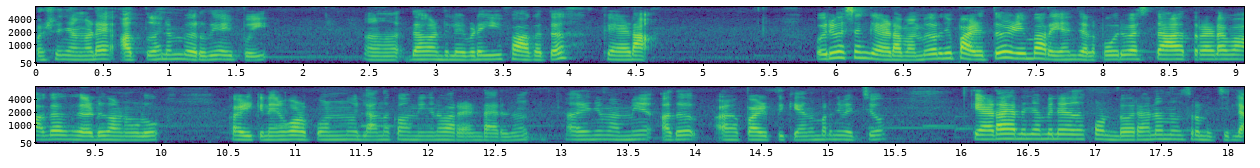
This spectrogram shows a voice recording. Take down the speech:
പക്ഷെ ഞങ്ങളുടെ അധ്വാനം വെറുതെ ആയിപ്പോയി. ഇതാ കണ്ടില്ലേ ഇവിടെ ഈ ഭാഗത്ത് കേടാ. ഒരു വശം കേടാ. മമ്മി പറഞ്ഞു പഴുത്ത് കഴിയുമ്പോൾ അറിയാം. ചിലപ്പോൾ ഒരു വശത്ത് അത്രയുടെ ഭാഗം കേട് കാണുള്ളൂ. കഴിക്കുന്നതിന് കുഴപ്പമൊന്നുമില്ല എന്നൊക്കെ മമ്മി ഇങ്ങനെ പറയണ്ടായിരുന്നു. അത് കഴിഞ്ഞ് മമ്മി അത് പഴുപ്പിക്കാമെന്ന് പറഞ്ഞ് വെച്ചു. കേടായിരുന്നു ഞാൻ പിന്നെ അത് കൊണ്ടുവരാനൊന്നും ശ്രമിച്ചില്ല.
